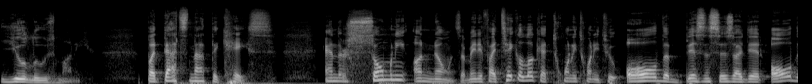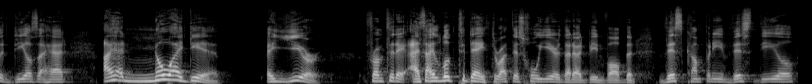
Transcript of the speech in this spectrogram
you lose money. But that's not the case. And there's so many unknowns. I mean, if I take a look at 2022, all the businesses I did, all the deals I had, I had no idea a year from today, as I look today throughout this whole year that I'd be involved in this company, this deal,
